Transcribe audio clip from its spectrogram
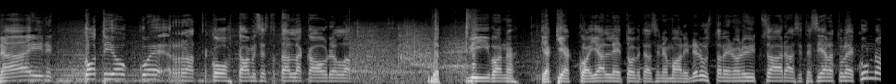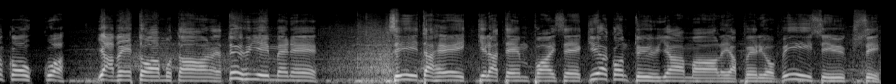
Näin kotijoukkue rat kohtaamisesta tällä kaudella. Ja viivan ja kiekkoa jälleen toimitaan sinne maalin edustalle. No nyt saadaan sitten, siellä tulee kunnon koukkua ja veto ammutaan ja tyhjiin menee. Siitä Heikkilä tempaisee kiekon tyhjää maalia. Peli on 5-1.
